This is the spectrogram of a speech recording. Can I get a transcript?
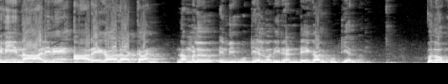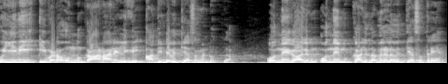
ഇനി നാലിനെ ആറേകാലാക്കാൻ നമ്മൾ എന്ത് കൂട്ടിയാൽ മതി? രണ്ടേകാൽ കൂട്ടിയാൽ മതി. ഇപ്പോൾ നോക്കൂ ഇനി ഇവിടെ ഒന്നും കാണാനില്ലെങ്കിൽ അതിന്റെ വ്യത്യാസം കണ്ടുവെക്കുക. ഒന്നേകാലും ഒന്നേ മുക്കാലും തമ്മിലുള്ള വ്യത്യാസം എത്രയാണ്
